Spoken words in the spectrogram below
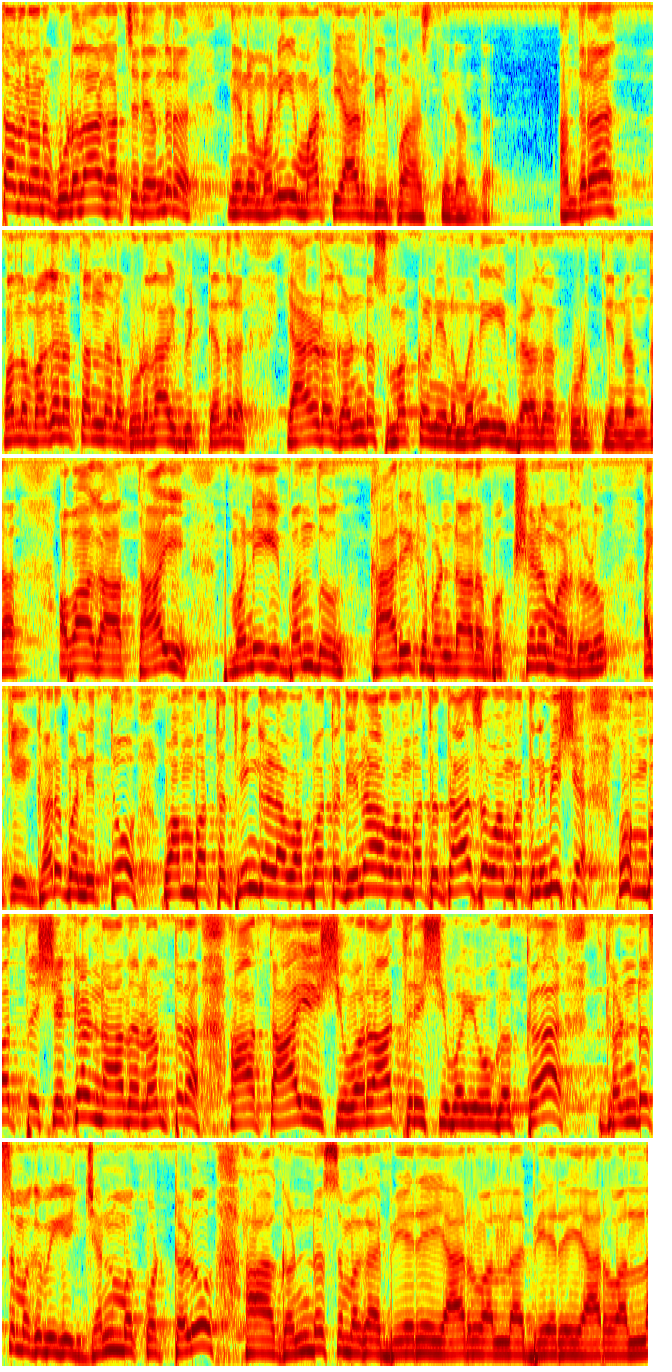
ತಂದು ನನಗೆ ಗುಡದಾಗ ಹಚ್ಚದೆ ಅಂದ್ರೆ ನಿನ್ನ ಮನೆಗೆ ಮತ್ತೆ ಎರಡು ದೀಪ ಹಚ್ತೀನಿ ಅಂತ. ಅಂದ್ರೆ ಒಂದು ಮಗನ ತಂದು ನನಗೆ ಗುಡ್ದಾಗ ಬಿಟ್ಟೆ ಅಂದ್ರೆ ಎರಡು ಗಂಡಸು ಮಕ್ಕಳು ನೀನು ಮನೆಗೆ ಬೆಳಗ ಕೊಡ್ತೀನಿ ಅಂದ. ಅವಾಗ ಆ ತಾಯಿ ಮನೆಗೆ ಬಂದು ಕಾರಿಕ ಭಂಡಾರ ಭಕ್ಷಣೆ ಮಾಡಿದಳು. ಆಕೆ ಗರ್ಭ ನಿತ್ತು ಒಂಬತ್ತು ತಿಂಗಳ, ಒಂಬತ್ತು ದಿನ, ಒಂಬತ್ತು ತಾಸು, ಒಂಬತ್ತು ನಿಮಿಷ, ಒಂಬತ್ತು ಸೆಕೆಂಡ್ ಆದ ನಂತರ ಆ ತಾಯಿ ಶಿವರಾತ್ರಿ ಶಿವಯೋಗಕ್ಕೆ ಗಂಡಸ ಮಗುವಿಗೆ ಜನ್ಮ ಕೊಟ್ಟಳು. ಆ ಗಂಡಸ ಮಗ ಬೇರೆ ಯಾರು ಅಲ್ಲ, ಬೇರೆ ಯಾರು ಅಲ್ಲ.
